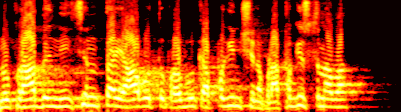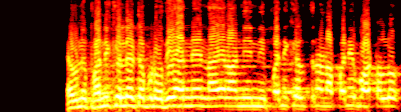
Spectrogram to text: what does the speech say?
నువ్వు ప్రార్థన నీ చింత యావత్తు ప్రభువుకి అప్పగించినప్పుడు. అప్పగిస్తున్నావా? ఎవరిని పనికి వెళ్ళేటప్పుడు ఉదయాన్నే నాయన నేను నీ పనికి వెళ్తున్నా నా పని బాటల్లో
